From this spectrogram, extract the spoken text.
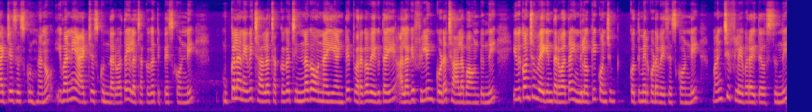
యాడ్ చేసేసుకుంటున్నాను. ఇవన్నీ యాడ్ చేసుకున్న తర్వాత ఇలా చక్కగా తిప్పేసుకోండి. ముక్కలు అనేవి చాలా చక్కగా చిన్నగా ఉన్నాయి అంటే త్వరగా వేగుతాయి. అలాగే ఫిల్లింగ్ కూడా చాలా బాగుంటుంది. ఇవి కొంచెం వేగిన తర్వాత ఇందులోకి కొంచెం కొత్తిమీర కూడా వేసేసుకోండి. మంచి ఫ్లేవర్ అయితే వస్తుంది.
